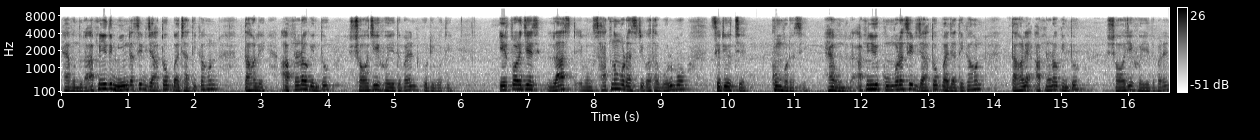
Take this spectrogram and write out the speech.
হ্যাঁ বন্ধুরা, আপনি যদি মীন রাশির জাতক বা জাতিকা হন, তাহলে আপনারাও কিন্তু সহজেই হয়ে যেতে পারেন কোটিপতি। এরপরে যে লাস্ট এবং সাত নম্বর রাশিটির কথা বলব, সেটি হচ্ছে কুম্ভ রাশি। হ্যাঁ বন্ধুরা, আপনি যদি কুম্ভ রাশির জাতক বা জাতিকা হন, তাহলে আপনারাও কিন্তু সহজেই হয়ে যেতে পারেন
